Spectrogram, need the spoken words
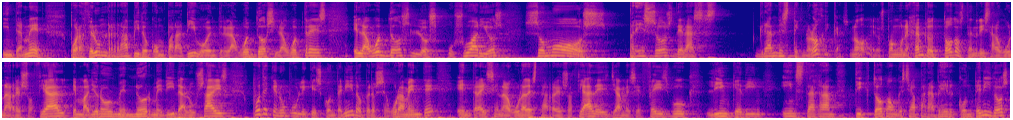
Internet. Por hacer un rápido comparativo entre la Web 2 y la Web 3, en la Web 2 los usuarios somos presos de las grandes tecnológicas, ¿no? Os pongo un ejemplo, todos tendréis alguna red social, en mayor o menor medida lo usáis, puede que no publiquéis contenido, pero seguramente entráis en alguna de estas redes sociales, llámese Facebook, LinkedIn, Instagram, TikTok, aunque sea para ver contenidos,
